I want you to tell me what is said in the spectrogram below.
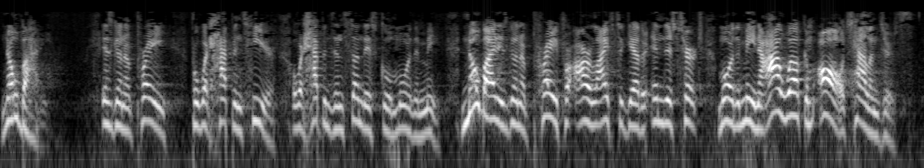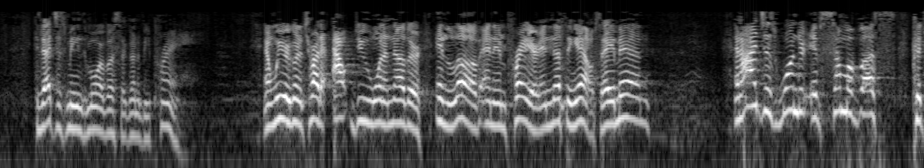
Nobody is going to pray for what happens here or what happens in Sunday school more than me. Nobody is going to pray for our life together in this church more than me. Now, I welcome all challengers because that just means more of us are going to be praying. And we are going to try to outdo one another in love and in prayer and nothing else. Amen. And I just wonder if some of us could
